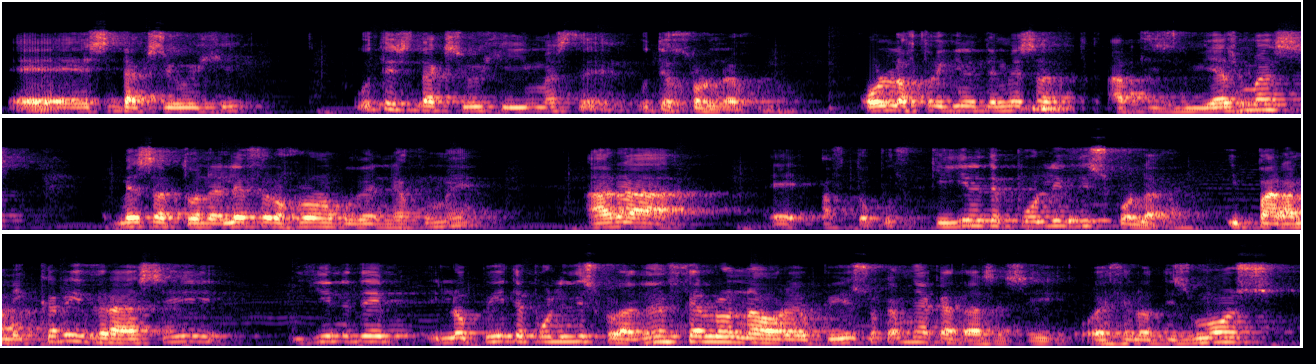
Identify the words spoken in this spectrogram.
ε, συνταξιούχοι. Ούτε συνταξιούχοι είμαστε, ούτε χρόνο έχουμε. Όλο αυτό γίνεται μέσα από τις δουλειές μας, μέσα από τον ελεύθερο χρόνο που δεν έχουμε. Άρα ε, αυτό που και γίνεται πολύ δύσκολα. Η παραμικρή δράση γίνεται, υλοποιείται πολύ δύσκολα. Δεν θέλω να ωρεοποιήσω καμιά κατάσταση. Ο εθελοντισμός,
